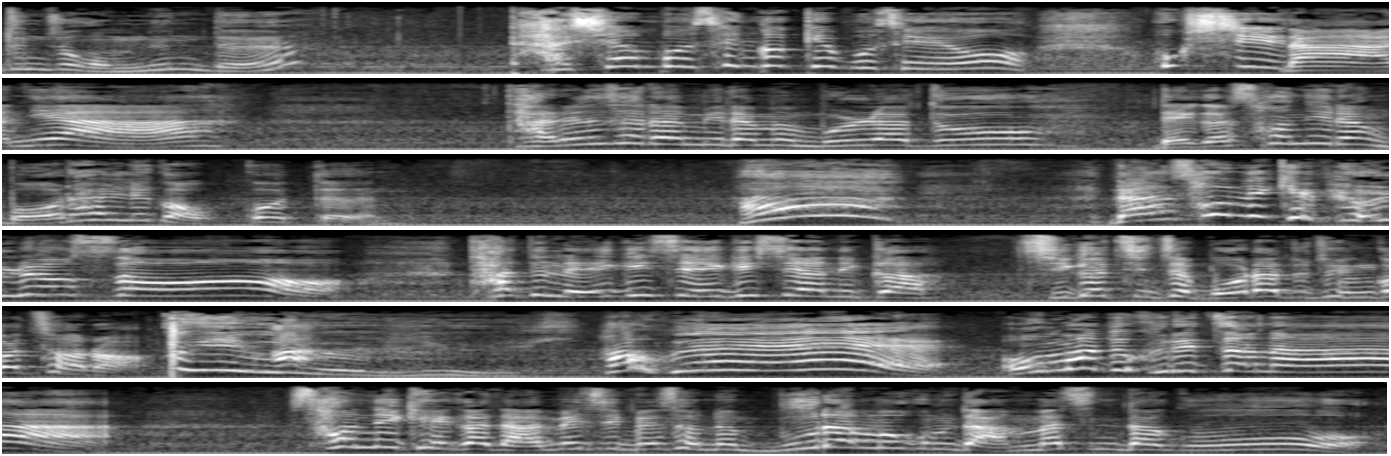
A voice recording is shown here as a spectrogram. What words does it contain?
묻은 적 없는데? 다시 한번 생각해 보세요. 혹시 나 아니야. 다른 사람이라면 몰라도 내가 선이랑 뭘 할 리가 없거든. 아, 난 선이 걔 별로였어. 다들 애기씨 애기씨 하니까 지가 진짜 뭐라도 된 것처럼. 아, 아, 왜? 엄마도 그랬잖아. 선이 걔가 남의 집에서는 물 한 모금도 안 마신다고.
